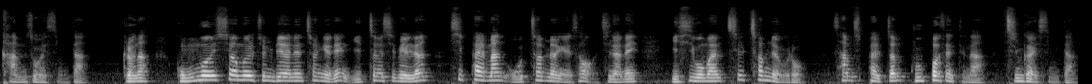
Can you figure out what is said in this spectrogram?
감소했습니다. 그러나 공무원 시험을 준비하는 청년은 2011년 18만 5천 명에서 지난해 25만 7천 명으로 38.9%나 증가했습니다.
